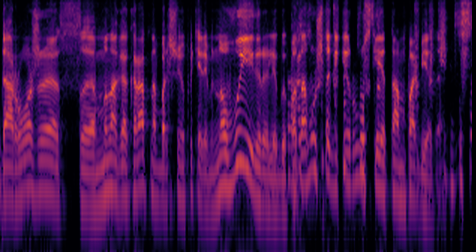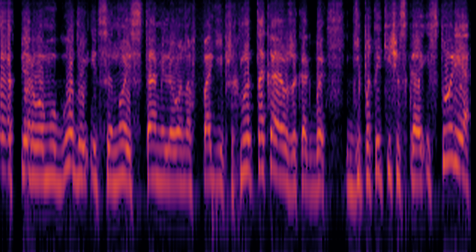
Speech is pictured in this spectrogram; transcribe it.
дороже с многократно большими потерями. Но выиграли бы, потому что где русские, там победа. К 1951 году и ценой 100 миллионов погибших. Ну, это такая уже как бы гипотетическая история.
